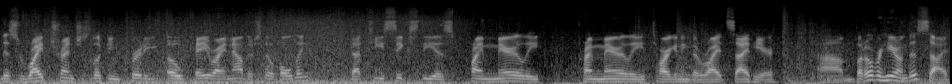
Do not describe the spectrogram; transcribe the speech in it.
This right trench is looking pretty okay right now. They're still holding. That T-60 is primarily primarily targeting the right side here. Um, but over here on this side,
